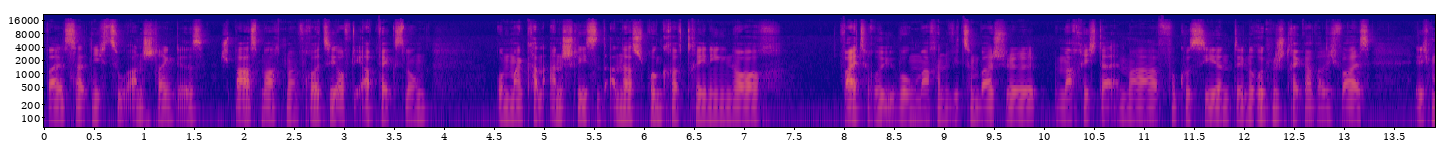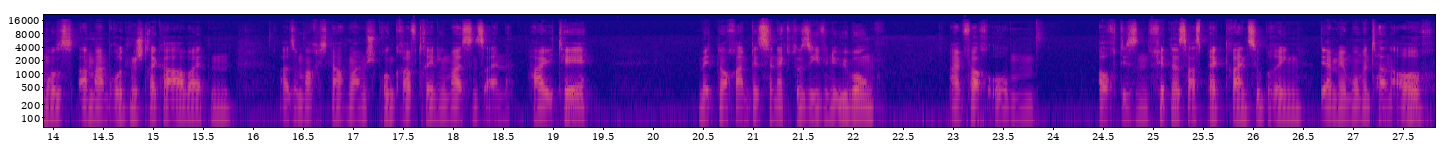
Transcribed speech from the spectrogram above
weil es halt nicht zu anstrengend ist, Spaß macht, man freut sich auf die Abwechslung und man kann anschließend an das Sprungkrafttraining noch weitere Übungen machen, wie zum Beispiel mache ich da immer fokussierend den Rückenstrecker, weil ich weiß, ich muss an meinem Rückenstrecker arbeiten. Also mache ich nach meinem Sprungkrafttraining meistens ein HIT mit noch ein bisschen explosiven Übungen. Einfach um auch diesen Fitnessaspekt reinzubringen, der mir momentan auch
